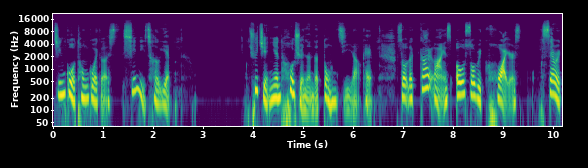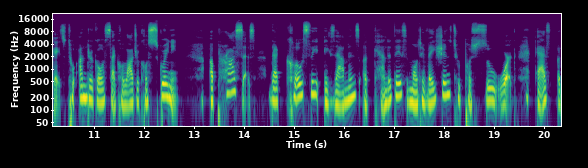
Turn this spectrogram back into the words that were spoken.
经过通过一个心理测验， 去检验候选人的动机啊。OK，so the guidelines also requires surrogates to undergo psychological screening, a process that closely examines a candidate's motivations to pursue work as a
